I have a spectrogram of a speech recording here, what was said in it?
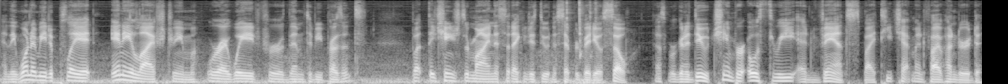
and they wanted me to play it in a livestream where I waited for them to be present, but they changed their mind and said I can just do it in a separate video, so, that's what we're gonna do. Chamber 03 Advanced by T. Chapman 500.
